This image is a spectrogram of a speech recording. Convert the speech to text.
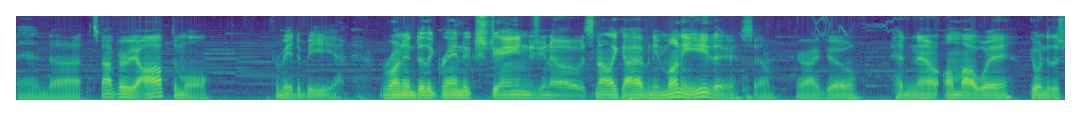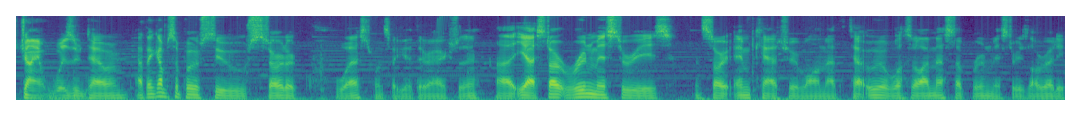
And uh, it's not very optimal for me to be running to the Grand Exchange, you know. It's not like I have any money either. So here I go, heading out on my way, going to this giant wizard tower. I think I'm supposed to start a quest once I get there, actually. Uh, yeah, start Rune Mysteries and start Imp Catcher while I'm at the tower. Ooh, well, so I messed up Rune Mysteries already,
